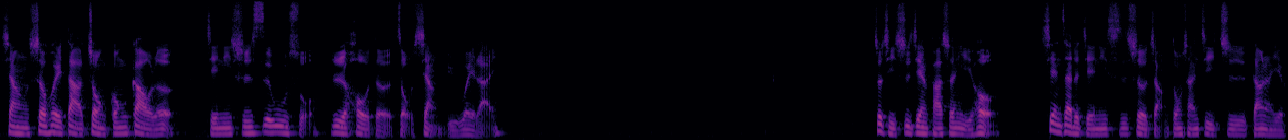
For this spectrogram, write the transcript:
向社会大众公告了杰尼斯事务所日后的走向与未来。这起事件发生以后，现在的杰尼斯社长东山纪之当然也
